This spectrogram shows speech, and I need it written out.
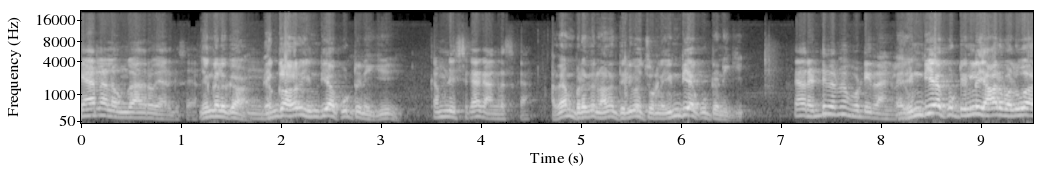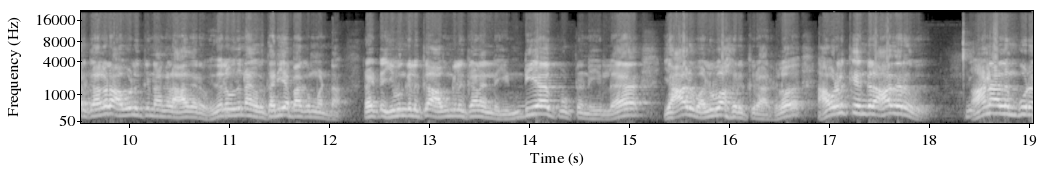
கேரளால உங்க ஆதரவு யாருக்கு சார்? எங்களுக்கா? எங்காவது இந்தியா கூட்டணிக்கு. கம்யூனிஸ்டுக்கா காங்கிரஸுக்கா? அதான் பிரதர் நான் தெளிவாக சொன்னேன் இந்தியா கூட்டணிக்கு. ரெண்டு பேருமே போட்டிடுறாங்களே. இந்தியா கூட்டணியில் யார் வலுவாக இருக்காங்களோ அவளுக்கு நாங்கள் ஆதரவு. இதில் வந்து நாங்கள் தனியாக பார்க்க மாட்டோம். ரைட்டா இவங்களுக்கு அவங்களுக்கான இல்லை. இந்தியா கூட்டணியில் யார் வலுவாக இருக்கிறார்களோ அவளுக்கு எங்கள் ஆதரவு. ஆனாலும் கூட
